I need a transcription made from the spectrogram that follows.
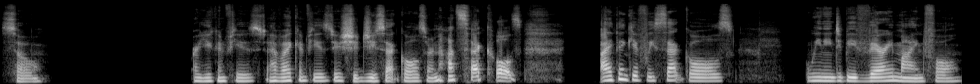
So, are you confused? Have I confused you? Should you set goals or not set goals? I think if we set goals, we need to be very mindful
